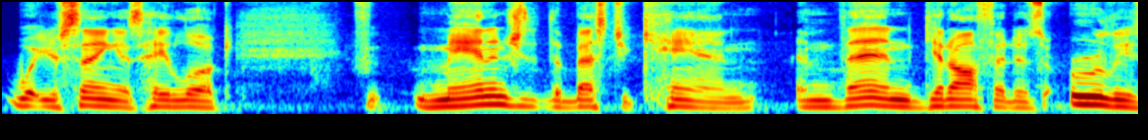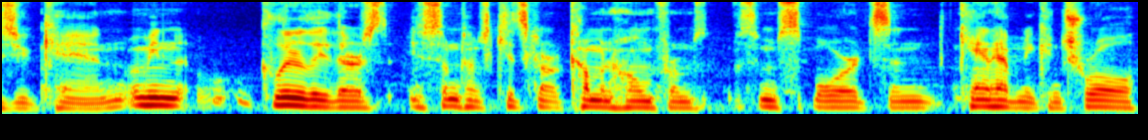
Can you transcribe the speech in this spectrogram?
what you're saying is hey look manage it the best you can and then get off it as early as you can. I mean, clearly there's sometimes kids are coming home from some sports and can't have any control.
